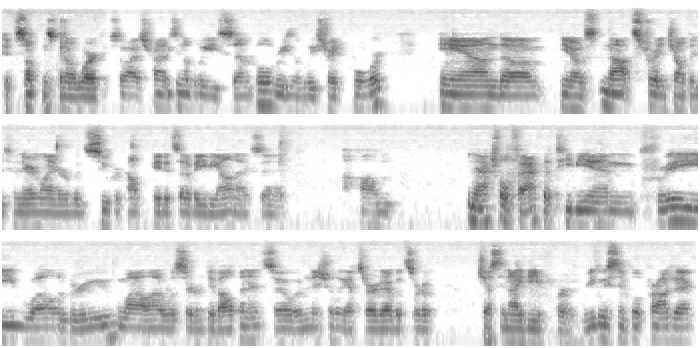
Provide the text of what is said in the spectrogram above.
if something's going to work. So I was trying to reasonably simple, reasonably straightforward and um, you know not straight jump into an airliner with super complicated set of avionics in it. Um, in actual fact, the TBM pretty well grew while I was sort of developing it. So initially, I started out with sort of just an idea for a really simple project,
